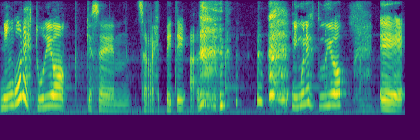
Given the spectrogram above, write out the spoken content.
Ningún estudio que se, se respete... ningún estudio eh,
